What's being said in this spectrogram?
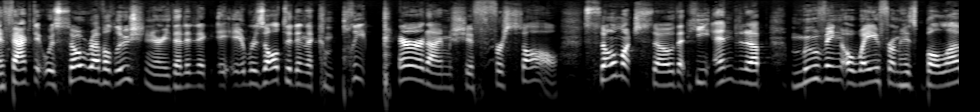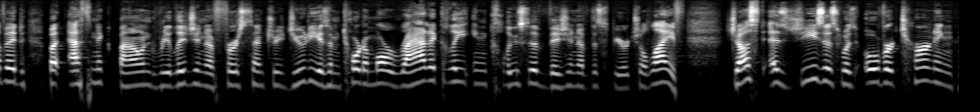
In fact, it was so revolutionary that it, it, resulted in a complete paradigm shift for Saul. So much so that he ended up moving away from his beloved but ethnic bound religion of first century Judaism toward a more radically inclusive vision of the spiritual life. Just as Jesus was overturning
